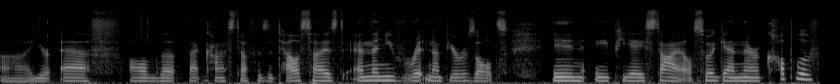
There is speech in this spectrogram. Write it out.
uh, your f, all the, that kind of stuff is italicized, and then you've written up your results in APA style. So again, there are a couple of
